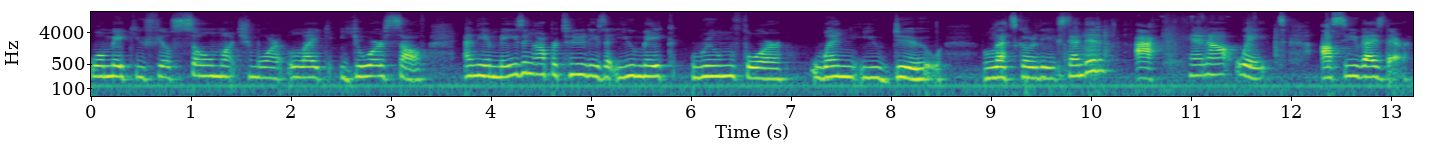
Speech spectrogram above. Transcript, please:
will make you feel so much more like yourself and the amazing opportunities that you make room for when you do. Let's go to the extended. I cannot wait. I'll see you guys there.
